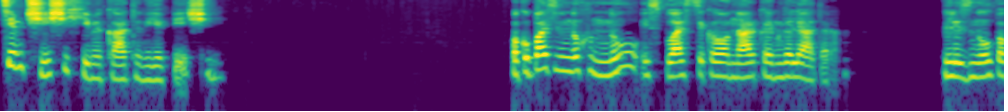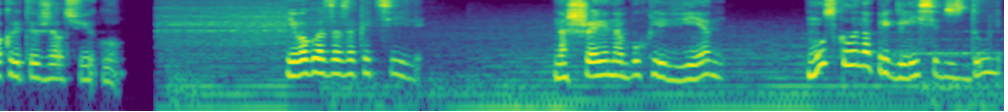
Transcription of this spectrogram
тем чище химикаты в ее печени. Покупатель нухнул из пластикового наркоингалятора, лизнул покрытую желчью иглу. Его глаза закатили. На шее набухли вены, мускулы напряглись и вздули.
